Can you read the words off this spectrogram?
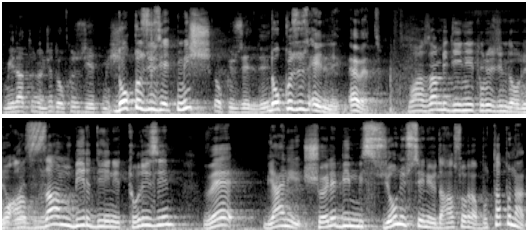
Milattan önce 970, 970 950. 950 evet. Muazzam bir dini turizm de oluyor. Muazzam bir dini turizm ve yani şöyle bir misyon üstleniyor daha sonra bu tapınak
